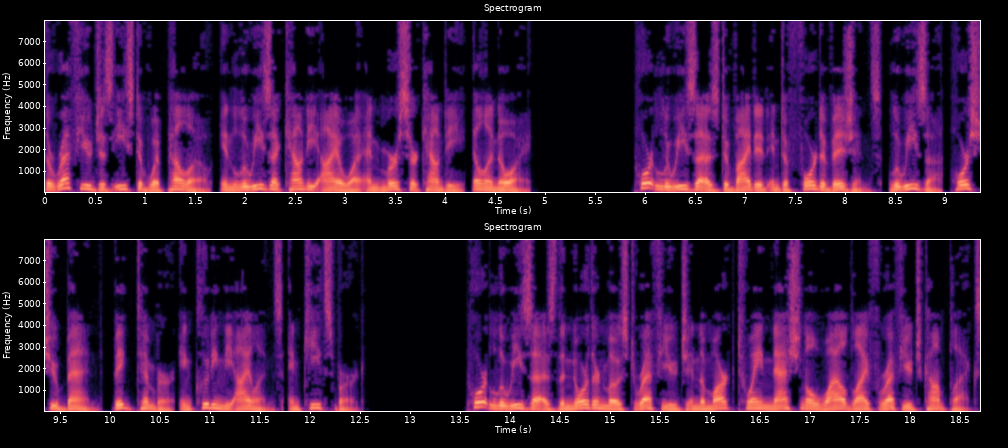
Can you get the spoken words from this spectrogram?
The refuge is east of Wapello, in Louisa County, Iowa and Mercer County, Illinois. Port Louisa is divided into four divisions, Louisa, Horseshoe Bend, Big Timber including the islands and Keithsburg. Port Louisa is the northernmost refuge in the Mark Twain National Wildlife Refuge Complex.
